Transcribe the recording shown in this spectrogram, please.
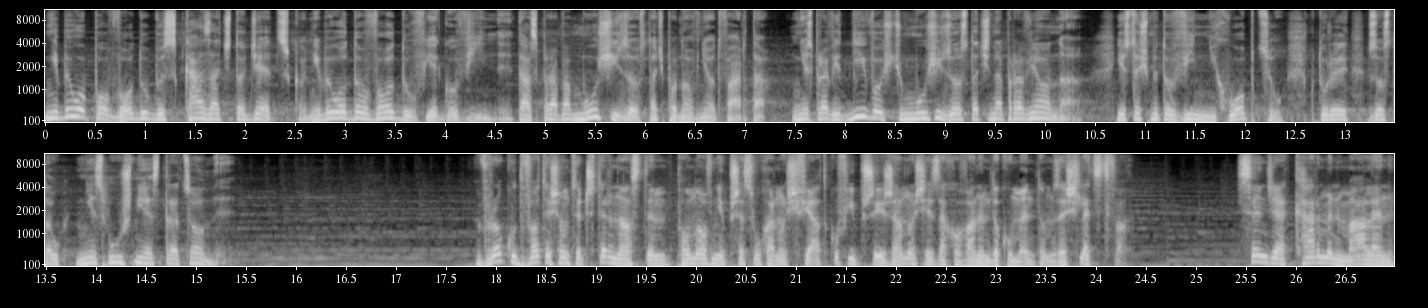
Nie było powodu, by skazać to dziecko, nie było dowodów jego winy. Ta sprawa musi zostać ponownie otwarta. Niesprawiedliwość musi zostać naprawiona. Jesteśmy to winni chłopcu, który został niesłusznie stracony. W roku 2014 ponownie przesłuchano świadków i przyjrzano się zachowanym dokumentom ze śledztwa. Sędzia Carmen Malen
